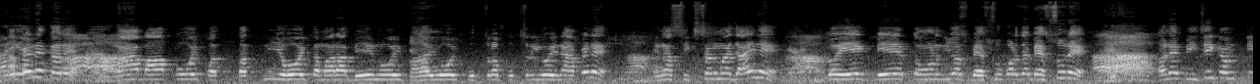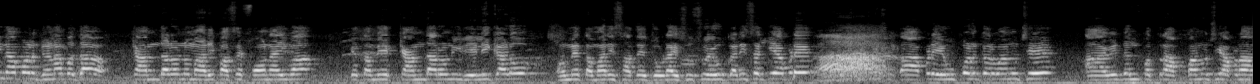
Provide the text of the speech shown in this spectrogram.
આપે ને કરે મા બાપ હોય પત- પત્ની હોય તમારા બેન હોય ભાઈ હોય પુત્ર પુત્રી હોય એને આપે ને? એના શિક્ષણમાં જાય ને તો એક બે ત્રણ દિવસ બેસવું પડે બેસું ને? અને બીજી કંપનીના પણ ઘણા બધા કામદારોનો મારી પાસે ફોન આવ્યા. કે તમે એક કામદારોની રેલી કાઢો અમે તમારી સાથે જોડાઈશું. શું એવું કરી શકીએ આપણે? તો આપણે એવું પણ કરવાનું છે આ આવેદન પત્ર આપવાનું છે. આપણા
